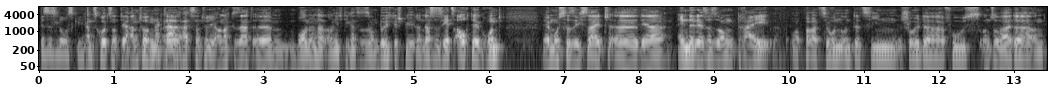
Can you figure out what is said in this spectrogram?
bis es losgeht. Ganz kurz noch, der Anton äh, hat es natürlich auch noch gesagt, ähm, Baldwin hat auch nicht die ganze Saison durchgespielt und das ist jetzt auch der Grund. Er musste sich seit äh, der Ende der Saison drei Operationen unterziehen, Schulter, Fuß und so weiter. Und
